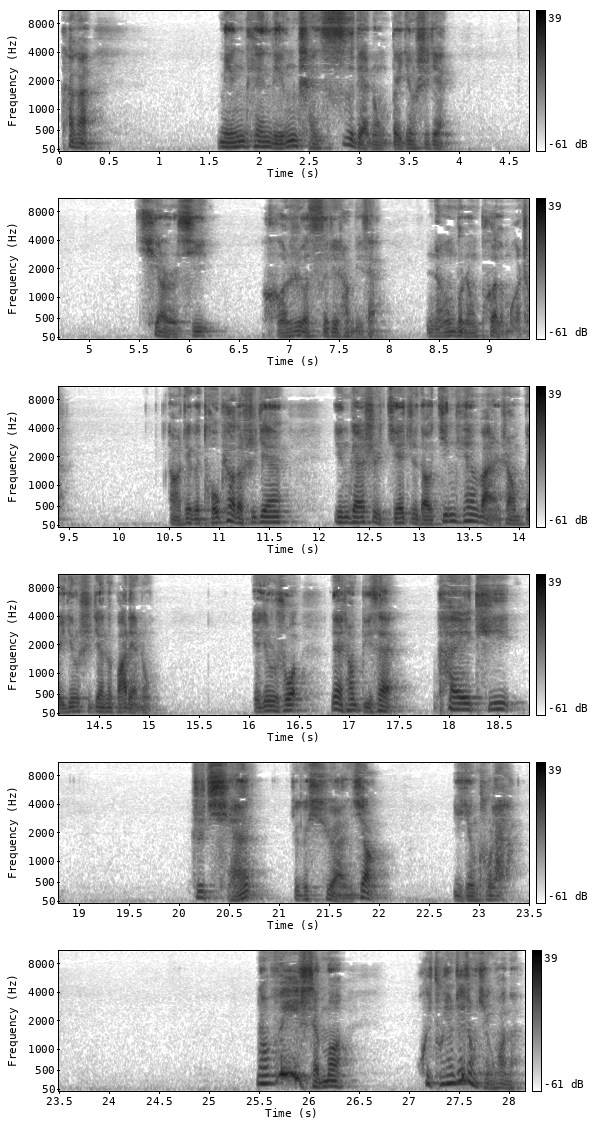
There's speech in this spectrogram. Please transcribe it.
看看明天凌晨四点钟北京时间，切尔西和热刺这场比赛能不能破了魔咒？啊，这个投票的时间应该是截止到今天晚上北京时间的八点钟，也就是说那场比赛开踢之前，这个选项已经出来了。那为什么会出现这种情况呢？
